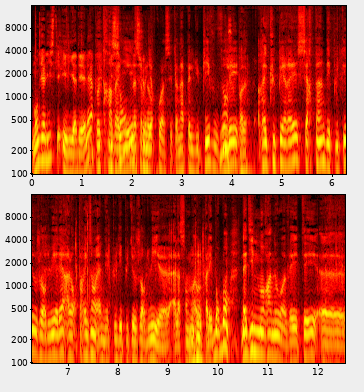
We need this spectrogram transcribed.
mondialistes et il y a des LR qui sont nationaux. Ça veut dire quoi C'est un appel du pied. Vous voulez récupérer certains députés aujourd'hui LR. Alors par exemple, elle n'est plus députée aujourd'hui à l'Assemblée mm-hmm. au Palais Bourbon. Nadine Morano avait été, euh,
